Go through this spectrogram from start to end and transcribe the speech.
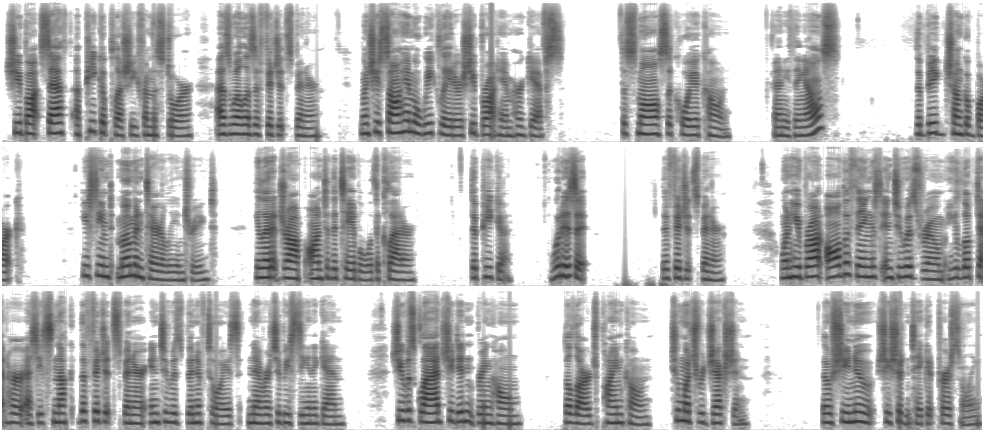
She bought Seth a Pika plushie from the store, as well as a fidget spinner. When she saw him a week later, she brought him her gifts the small sequoia cone. Anything else? The big chunk of bark. He seemed momentarily intrigued. He let it drop onto the table with a clatter. The Pika. What is it? The fidget spinner. When he brought all the things into his room, he looked at her as he snuck the fidget spinner into his bin of toys, never to be seen again. She was glad she didn't bring home the large pine cone. Too much rejection, though she knew she shouldn't take it personally.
